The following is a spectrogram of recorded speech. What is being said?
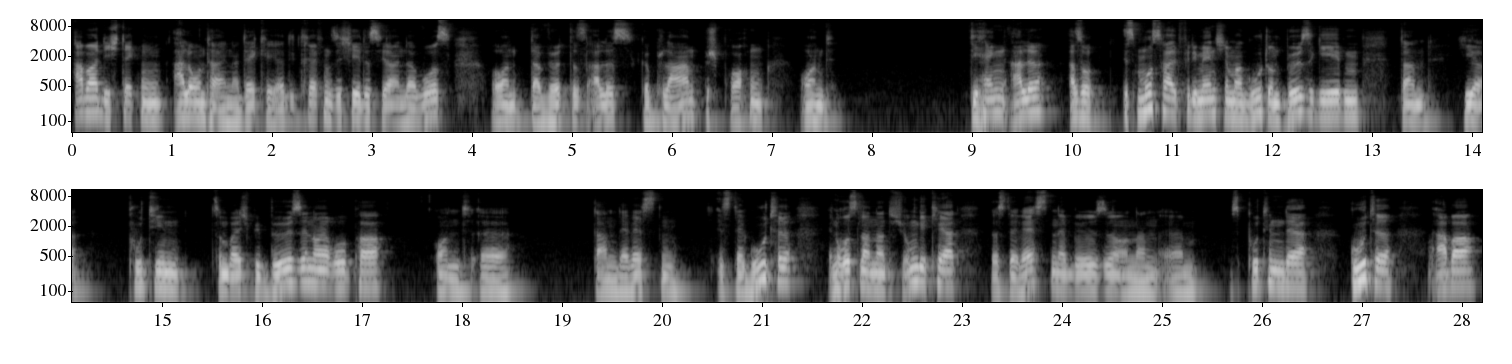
aber die stecken alle unter einer Decke. Ja, die treffen sich jedes Jahr in Davos und da wird das alles geplant, besprochen und die hängen alle, also es muss halt für die Menschen immer gut und böse geben. Dann hier Putin zum Beispiel böse in Europa und äh, dann der Westen ist der Gute. In Russland natürlich umgekehrt, das ist der Westen der Böse und dann ähm, ist Putin der Gute. Aber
